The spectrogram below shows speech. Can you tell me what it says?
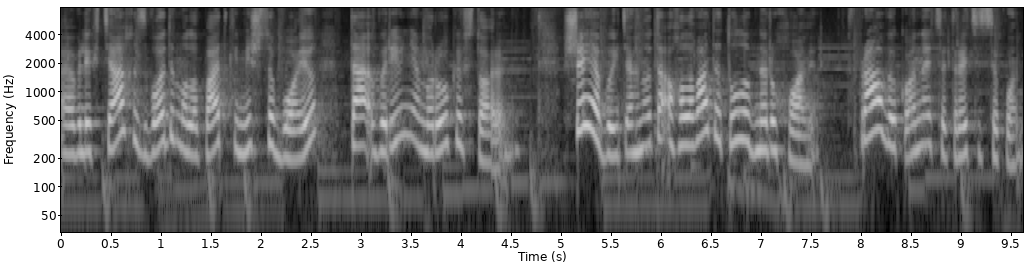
е, в ліктях, зводимо лопатки між собою та вирівнюємо руки в сторони. Шия витягнута, голова та тулуб нерухомі. Вправа виконується 30 секунд.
